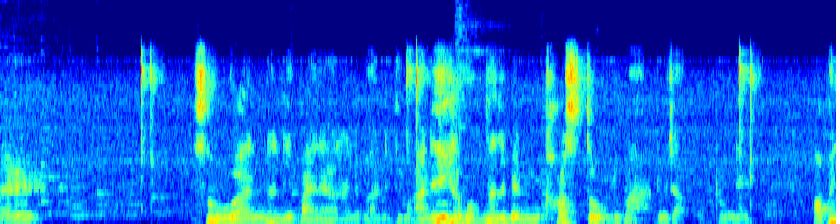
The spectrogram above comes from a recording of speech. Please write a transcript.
เออส่วนอันนี้ไปแล้วนะอันนี้ถือว่าอันนี้ครับผมน่าจะเป็นคอสตูมหรือเปล่าดูจากตรงนี้เอาเป็น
